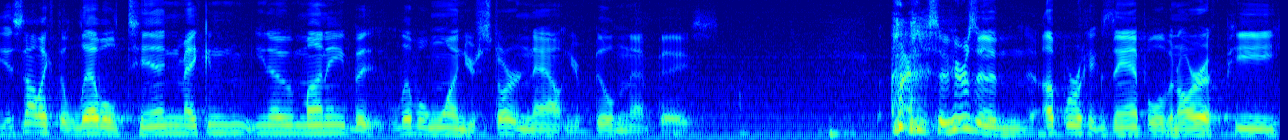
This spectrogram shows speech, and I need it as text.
it's not like the level 10 making, you know, money, but level one, you're starting out and you're building that base. so here's an Upwork example of an RFP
